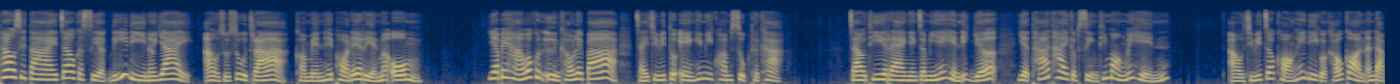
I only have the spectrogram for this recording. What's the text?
เท่าสิตายเจ้ากระเสือกดีดีเนาะย่าย เอาสู้ๆตรา คอมเมนต์ให้พอได้เหรียญมาอม อย่าไปหาว่าคนอื่นเขาเลยป้า ใช้ชีวิตตัวเองให้มีความสุขเถอะค่ะ เจ้าที่แรงยังจะมีให้เห็นอีกเยอะ อย่าท้าทายกับสิ่งที่มองไม่เห็น เอาชีวิตเจ้าของให้ดีกว่าเขาก่อนอันดับ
